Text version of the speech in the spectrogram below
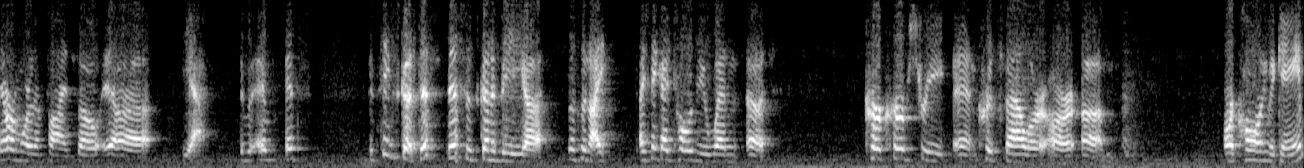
they were more than fine. So uh, yeah, it, it, it's it seems good. This this is going to be. Uh, listen, I I think I told you when uh, Kirk Herbstreit and Chris Fowler are um, are calling the game,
